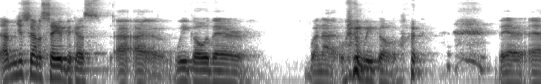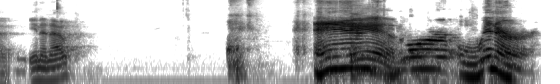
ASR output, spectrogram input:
I'm, just gonna say it because I, I, we go there when I when we go there uh, in and out. And, And- your winner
